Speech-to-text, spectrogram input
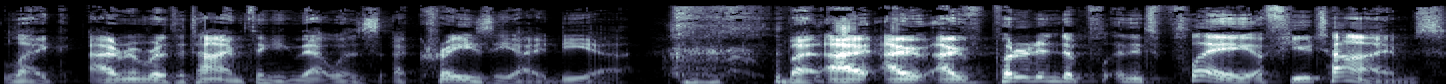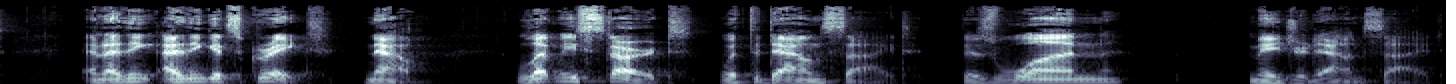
like, I remember at the time thinking that was a crazy idea. but I, I, I've put it into, into play a few times. And I think, I think it's great. Now, let me start with the downside. There's one major downside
